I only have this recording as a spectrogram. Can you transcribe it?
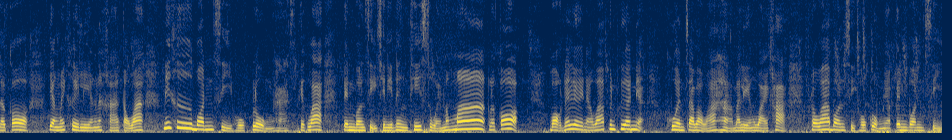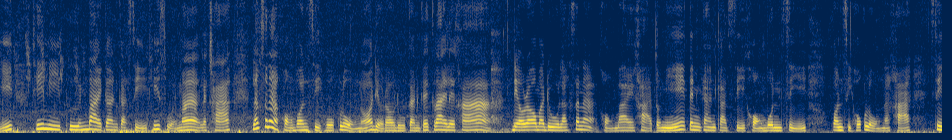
แล้วก็ยังไม่เคยเลี้ยงนะคะ แต่ว่านี่คือบอลสีฮกหลงค่ะเรียกว่าเป็นบอลสีชนิดหนึ่งที่สวยมากๆ แล้วก็บอกได้เลยนะว่าเพื่อนๆเนี่ยควรจะแบบว่าหามาเลี้ยงไว้ค่ะ เพราะว่าบอลสีฮกหลงเนี่ยเป็นบอลสีที่มีพื้นใบการกัดสีที่สวยมากนะคะ ลักษณะของบอลสีฮกหลงเนาะเดี๋ยวเราดูกันใกล้ๆเลยค่ะ เดี๋ยวเรามาดูลักษณะของใบค่ะ ตัวนี้เป็นการกัดสีของบนสีบอลสีฮกหลงนะคะสี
